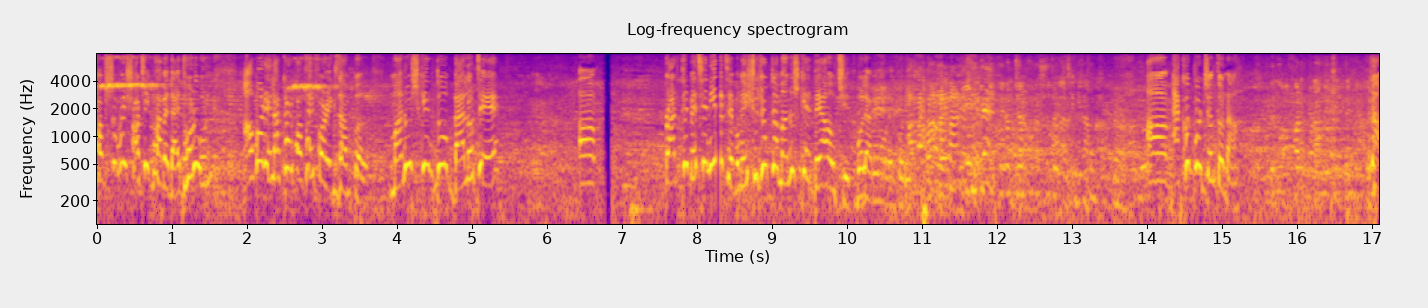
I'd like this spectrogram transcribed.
সবসময় সঠিকভাবে দেয়। ধরুন, আমার এলাকার কথাই ফর এক্সাম্পল মানুষ কিন্তু ব্যালটে প্রার্থী বেছে নিয়েছে এবং এই সুযোগটা মানুষকে দেওয়া উচিত বলে আমি মনে করি। এখন পর্যন্ত না। না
